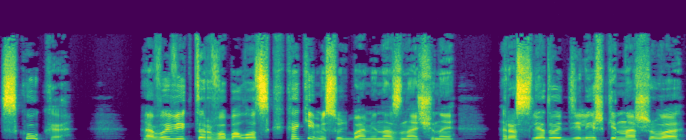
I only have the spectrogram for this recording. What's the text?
Скука. А вы, Виктор, в Оболоцк какими судьбами назначены? Расследовать делишки нашего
